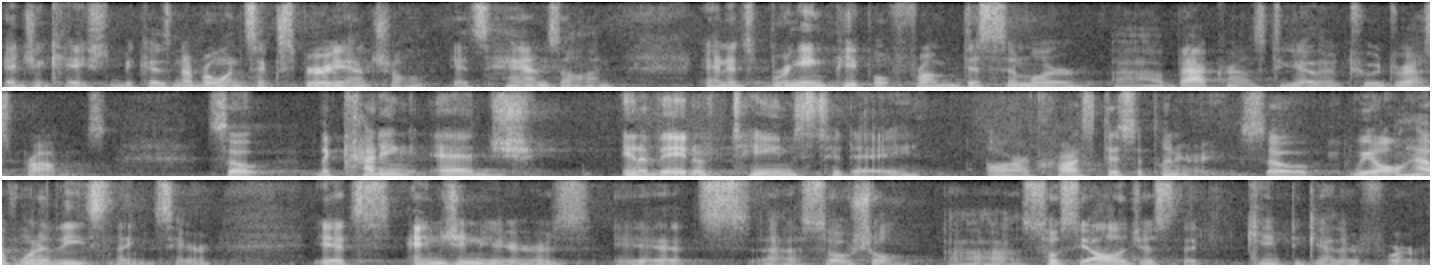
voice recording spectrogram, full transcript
education because number one, it's experiential, it's hands on, and it's bringing people from dissimilar uh, backgrounds together to address problems. So the cutting edge, innovative teams today are cross disciplinary. So we all have one of these things here. It's engineers, it's uh, social uh, sociologists that came together for,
